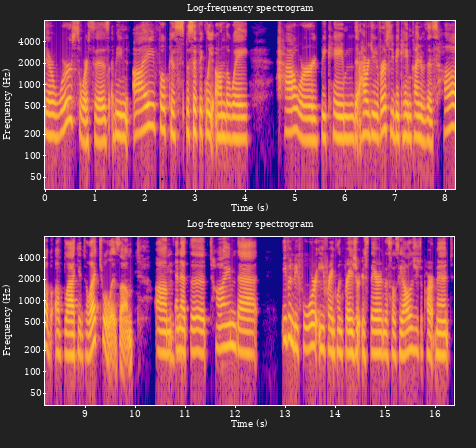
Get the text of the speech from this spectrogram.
there were sources. I mean, I focus specifically on the way Howard became, the Howard University became kind of this hub of Black intellectualism. Um, mm-hmm. And at the time that, even before E. Franklin Frazier is there in the sociology department,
